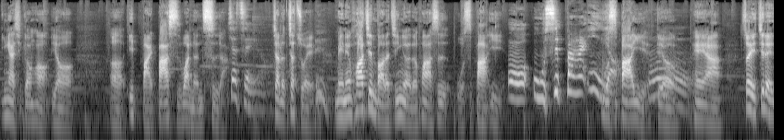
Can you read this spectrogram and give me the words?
应该是讲吼有呃一百八十万人次啊，这嘴哦，叫的这嘴，每年花健保的金额的话是五十八亿。哦，五十八亿，五十八亿对哦，嘿啊，所以这个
